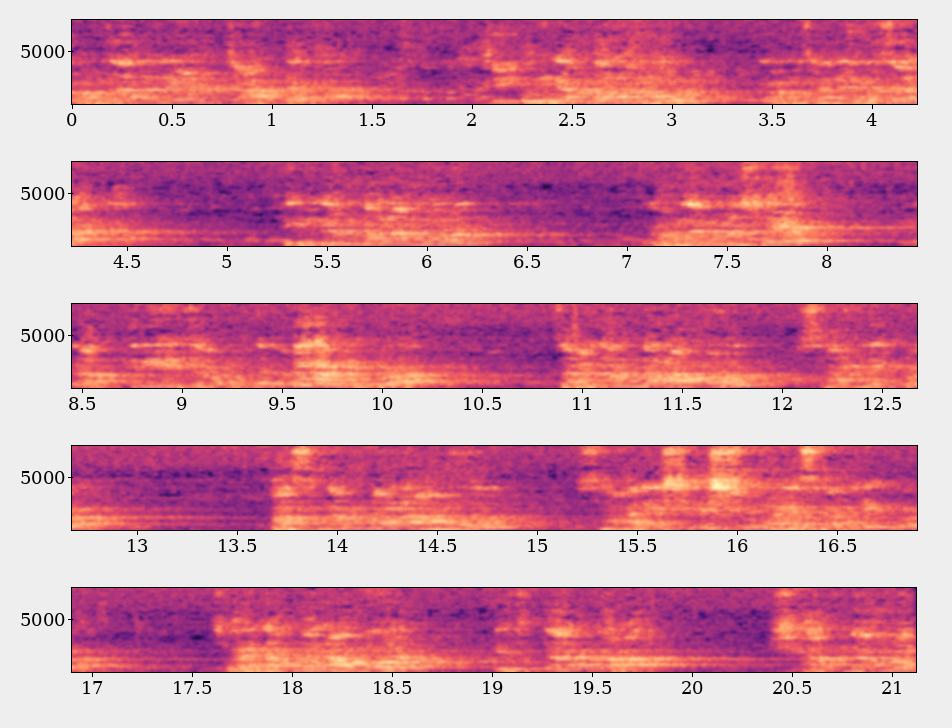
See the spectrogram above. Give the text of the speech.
রমজানের চাঁদ দেখা। দুই নম্বর আমল রমজানের রোজা রাখা। তিন নম্বর আমল রমজান মাসে রাত্রি যাবতের তারাবি পড়া। চার নম্বর আমল সাহরি করা পাঁচ নম্বর আমল সাহারি শেষ সময়ে সাহারি করা। ছয় নম্বর আমল, ইফতার করা। সাত নম্বর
